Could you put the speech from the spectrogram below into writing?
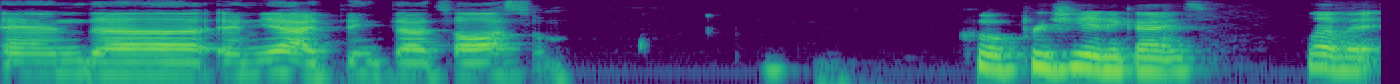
And uh, and yeah, I think that's awesome. Cool. Appreciate it, guys. Love it.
